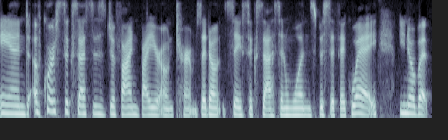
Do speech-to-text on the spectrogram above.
And of course success is defined by your own terms. I don't say success in one specific way you know but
